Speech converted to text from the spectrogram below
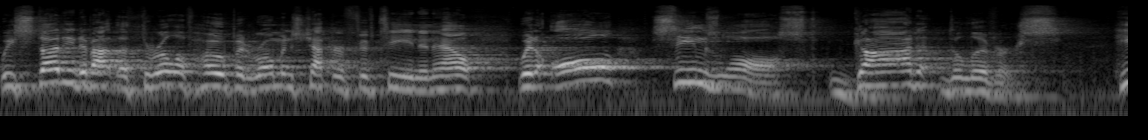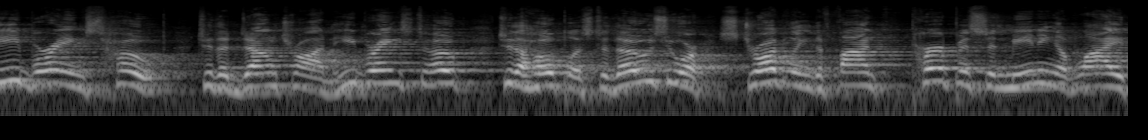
we studied about the thrill of hope in Romans chapter 15 and how when all seems lost, God delivers. He brings hope to the downtrodden. He brings hope to the hopeless, to those who are struggling to find purpose and meaning of life.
